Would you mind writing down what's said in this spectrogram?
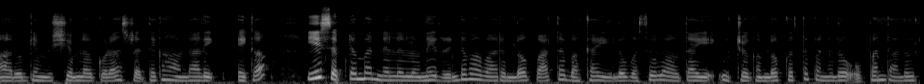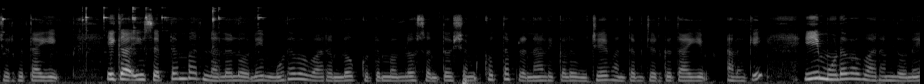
ఆరోగ్యం విషయంలో కూడా శ్రద్ధగా ఉండాలి. ఇక ఈ సెప్టెంబర్ నెలలోని రెండవ వారంలో పాత బకాయిలు వసూలు అవుతాయి. ఉద్యోగంలో కొత్త పనులు ఒప్పందాలు జరుగుతాయి. ఇక ఈ సెప్టెంబర్ నెలలోని మూడవ వారంలో కుటుంబంలో సంతోషం కొత్త ప్రణాళికలు విజయవంతం జరుగుతాయి. అలాగే ఈ మూడవ వారంలోనే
